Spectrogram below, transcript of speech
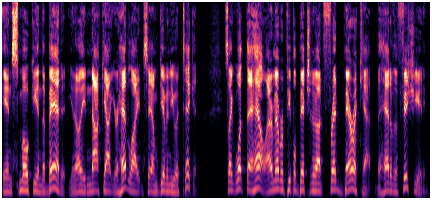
in Smokey and the Bandit. You know, they knock out your headlight and say, I'm giving you a ticket. It's like, what the hell? I remember people bitching about Fred Barakat, the head of officiating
